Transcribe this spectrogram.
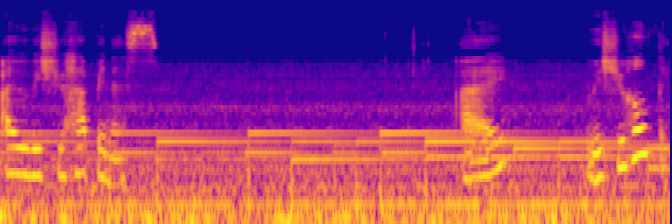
I wish you happiness. I wish you healthy.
